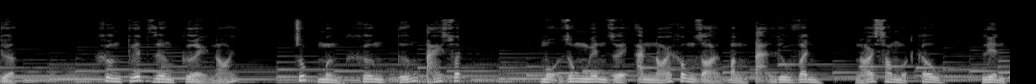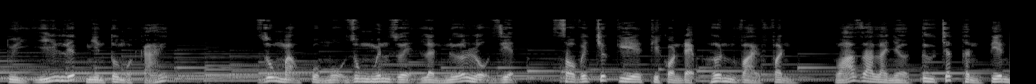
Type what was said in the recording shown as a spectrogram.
được. Khương Tuyết Dương cười nói, chúc mừng Khương tướng tái xuất. Mộ Dung Nguyên Duệ ăn nói không giỏi bằng tạ Lưu Vân, nói xong một câu, liền tùy ý liếc nhìn tôi một cái. Dung mạo của mộ Dung Nguyên Duệ lần nữa lộ diện, so với trước kia thì còn đẹp hơn vài phần, hóa ra là nhờ tư chất thần tiên,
